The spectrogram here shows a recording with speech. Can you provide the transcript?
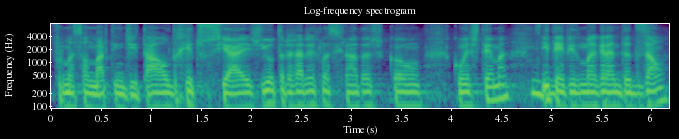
formação de marketing digital, de redes sociais e outras áreas relacionadas com, com este tema. Uhum. E tem havido uma grande adesão,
